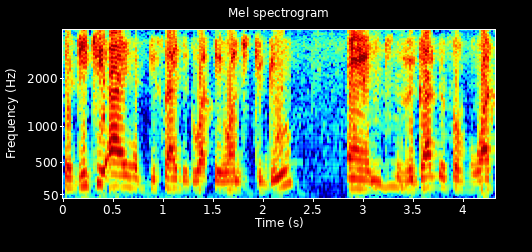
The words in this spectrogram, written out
The DTI had decided what they wanted to do, and mm-hmm. regardless of what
